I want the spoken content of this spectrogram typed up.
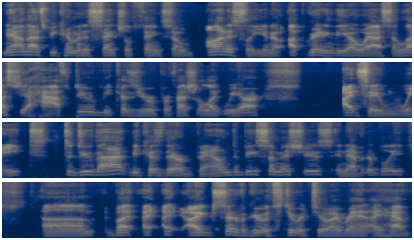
now that's become an essential thing. So honestly, you know, upgrading the OS, unless you have to because you're a professional like we are, I'd say wait to do that because there are bound to be some issues inevitably. Um, but I, I, I, sort of agree with Stuart too. I ran, I have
